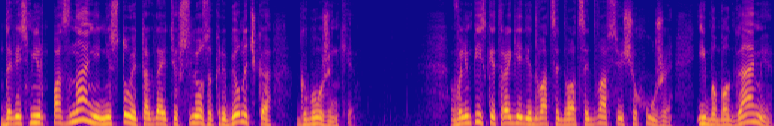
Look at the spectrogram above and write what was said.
Да весь мир познания не стоит тогда этих слезок ребеночка к боженьке. В олимпийской трагедии 2022 все еще хуже, ибо богами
